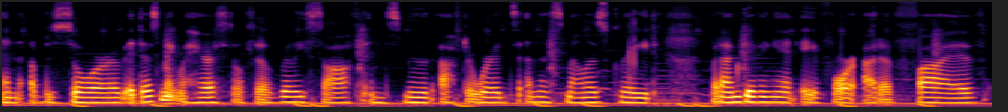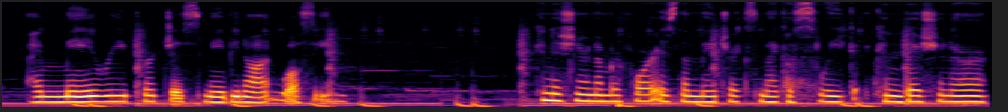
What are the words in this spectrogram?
and absorb. It does make my hair still feel really soft and smooth afterwards, and the smell is great, but I'm giving it a 4 out of 5. I may repurchase, maybe not, we'll see. Conditioner number four is the Matrix Mega Sleek Conditioner.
